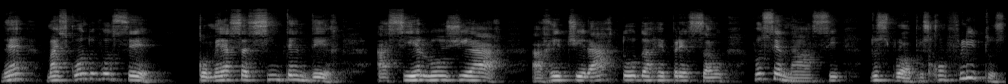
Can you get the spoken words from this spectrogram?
né? Mas quando você começa a se entender, a se elogiar, a retirar toda a repressão, você nasce dos próprios conflitos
